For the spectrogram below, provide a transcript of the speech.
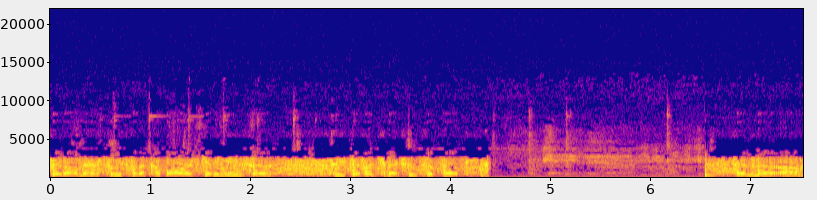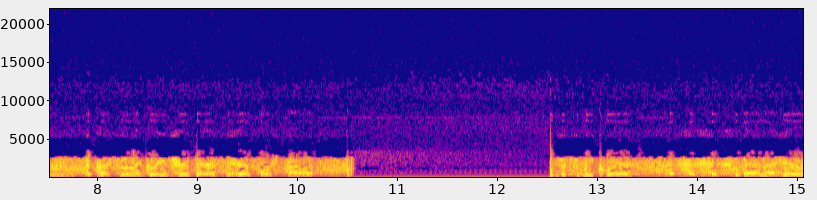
fit on there. So we spent a couple hours getting these uh, these different connections hooked up. And uh, um, the person in the green shirt there is an Air Force pilot. Just to be clear. And uh, here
